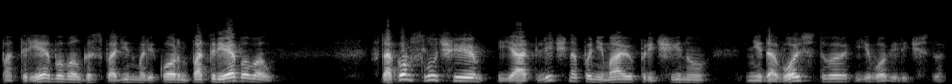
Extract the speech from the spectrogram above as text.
Потребовал господин Маликорн, потребовал. В таком случае я отлично понимаю причину недовольства Его Величества.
